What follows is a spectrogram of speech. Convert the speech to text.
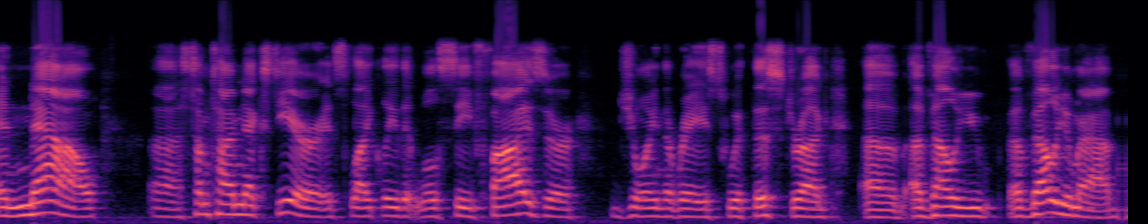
And now, uh, sometime next year, it's likely that we'll see Pfizer join the race with this drug, uh, Avelu, Avelumab.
